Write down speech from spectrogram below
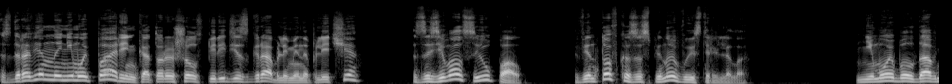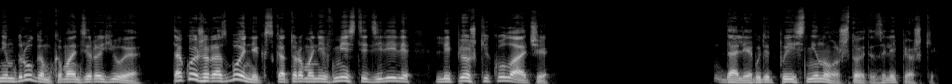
Здоровенный немой парень, который шел впереди с граблями на плече, зазевался и упал. Винтовка за спиной выстрелила. Немой был давним другом командира Юя, такой же разбойник, с которым они вместе делили лепешки-кулачи, Далее будет пояснено, что это за лепешки.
